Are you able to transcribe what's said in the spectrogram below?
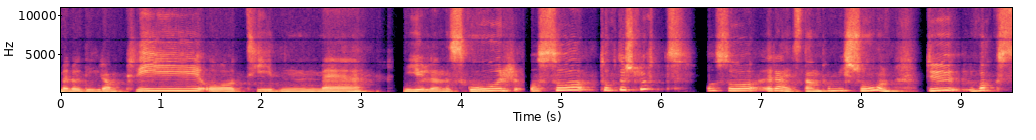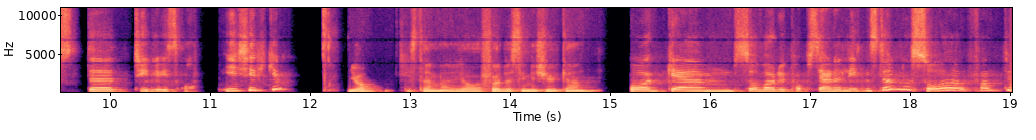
Melodi Grand Prix og tiden med gyllene skor. Og så tok det slutt, og så reiste han på misjon. Du vokste tydeligvis opp i kirken? Ja, det stemmer. Jeg fødtes inn i kirken. Og um, så var du popstjerne en liten stund, og så fant du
